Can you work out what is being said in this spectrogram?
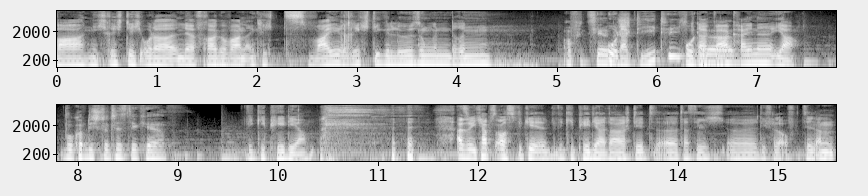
war nicht richtig oder in der Frage waren eigentlich zwei richtige Lösungen drin Offiziell Oder- bestätigt? oder gar keine, ja, Wo kommt die Statistik her? Wikipedia. also ich habe es aus Wiki Wikipedia, da steht äh, tatsächlich äh, die Fälle aufgezählt an.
